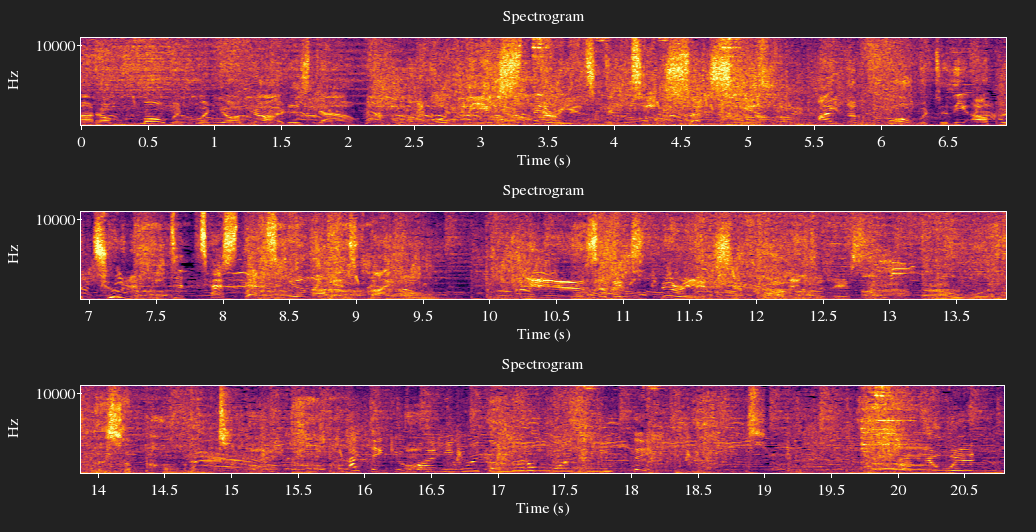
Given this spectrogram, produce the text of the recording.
Not a moment when your guard is down. Only experience can teach such skill. I look forward to the opportunity to test that skill against my own. Years of experience have gone into this. A worthless opponent. I think you'll find me worth a little more than you think. Some you win,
